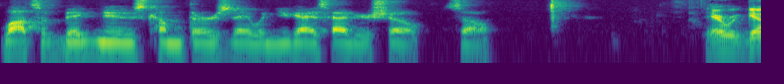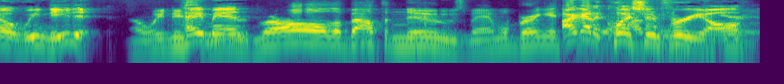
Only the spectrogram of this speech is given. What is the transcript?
lots of big news come Thursday when you guys have your show. So There we go. We need it. Oh, we need Hey, some man. news. We're all about the news, man. We'll bring it. I to got a question for y'all.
